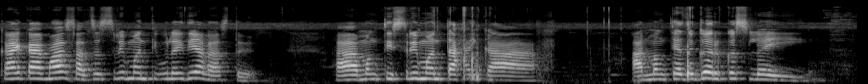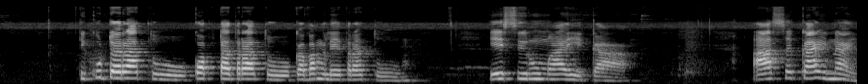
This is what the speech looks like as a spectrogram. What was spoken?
काय काय माणसाचं श्रीमंती उलय द्यायला असतं? हा मग ती श्रीमंत आहे का? आणि मग त्याचं घर कसलंय ती कुठं राहतो? कोपटात राहतो का बंगल्यात राहतो? ए सी रूम आहे का? असं काय नाही.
